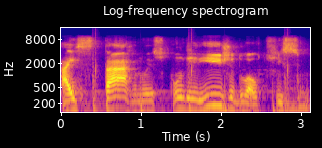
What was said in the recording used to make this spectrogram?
a estar no esconderijo do Altíssimo,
